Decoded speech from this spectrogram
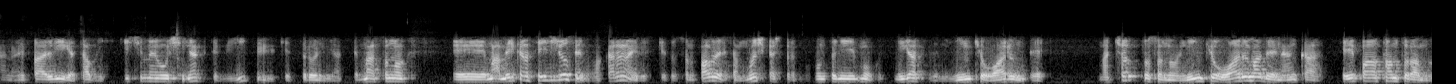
あの、FRB が多分引き締めをしなくてもいいという結論になって、まあ、その、えーまあ、アメリカの政治情勢もわからないですけどそのパウエルさんもしかしたら本当にもう2月でも任期終わるんで、まあ、ちょっとその任期終わるまでなんかペーパータントラム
